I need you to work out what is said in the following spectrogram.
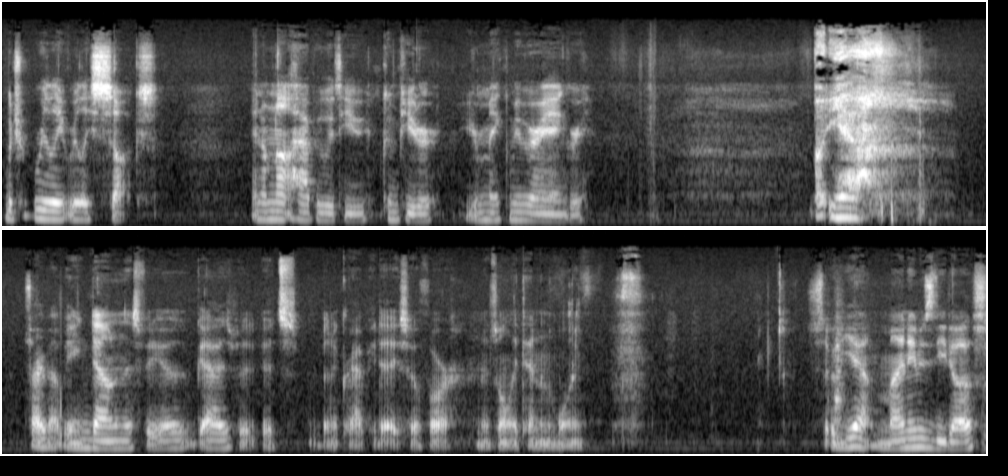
which really really sucks. And I'm not happy with you, computer. You're making me very angry. But yeah, sorry about being down in this video, guys, but it's been a crappy day so far, and it's only 10 in the morning. So yeah, my name is DDoS,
